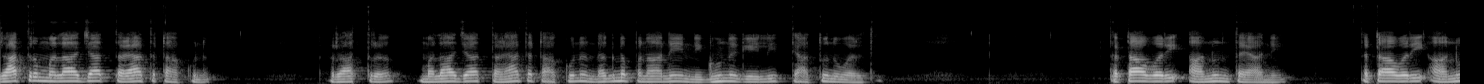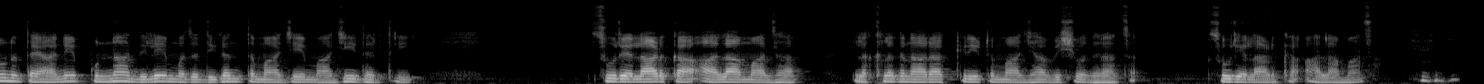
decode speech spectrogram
रात्र मला ज्या तळ्यात टाकून रात्र मला ज्या तळ्यात टाकून नग्नपणाने निघून गेली त्यातून वरती. तटावरी आणून तयाने तटावरी आणून तयाने पुन्हा दिले मज दिगंत माझे माझी धरती. सूर्य लाडका आला माझा लखलगणारा किरीट माझ्या विश्वघराचा. सूर्य लाडका आला माझा.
